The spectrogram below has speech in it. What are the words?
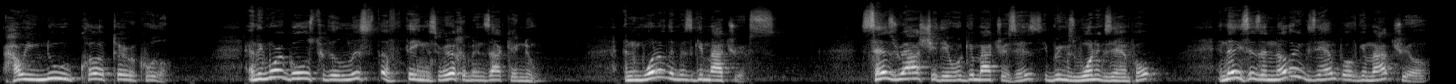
how he knew Kol Torah Kula. And the Gemara goes to the list of things Yochanan ben Zakkai knew. And one of them is Gematrius. Says Rashi there what Gematrius is. He brings one example. And then he says another example of Gematria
